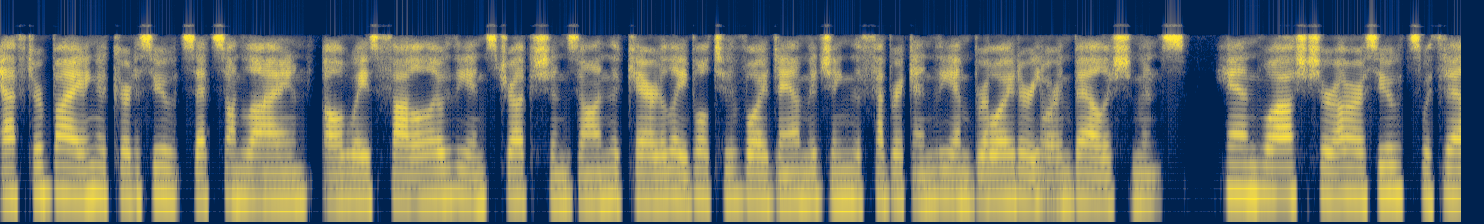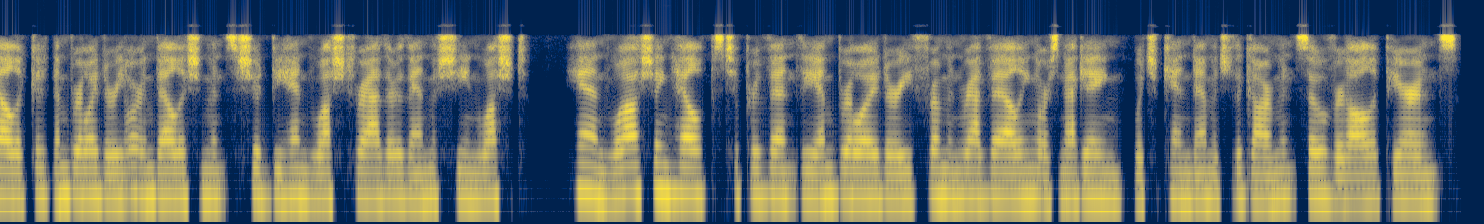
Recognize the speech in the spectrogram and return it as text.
After buying a Kurta suit sets online, always follow the instructions on the care label to avoid damaging the fabric and the embroidery or embellishments. Hand wash Sharara suits with delicate embroidery or embellishments should be hand washed rather than machine washed. Hand washing helps to prevent the embroidery from unraveling or snagging, which can damage the garment's overall appearance.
